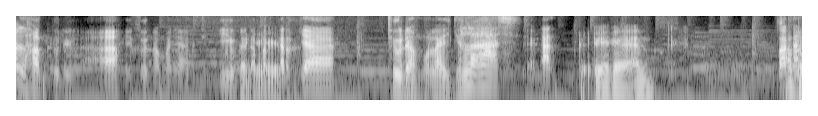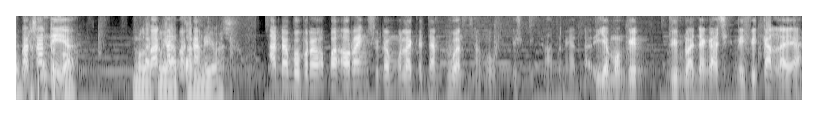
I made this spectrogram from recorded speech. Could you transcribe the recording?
alhamdulillah, itu namanya rezeki udah dapat kerja. Sudah mulai jelas, ya kan? iya kan Bahkan satu bahkan nih ya, mulai Bahkan- kelihatan bahkan- nih mas ada beberapa orang yang sudah mulai kecanduan sama podcast kita ternyata. Iya mungkin jumlahnya nggak signifikan lah ya.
